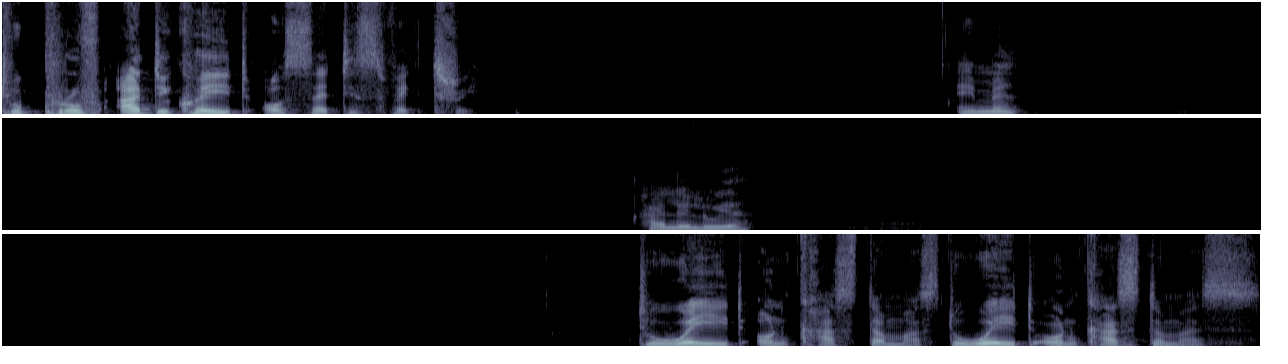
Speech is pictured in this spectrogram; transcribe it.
To prove adequate or satisfactory. Amen. Hallelujah. To wait on customers, to wait on customers.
